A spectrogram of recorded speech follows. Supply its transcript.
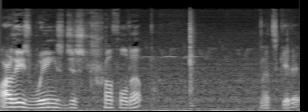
Are these wings just truffled up? Let's get it.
